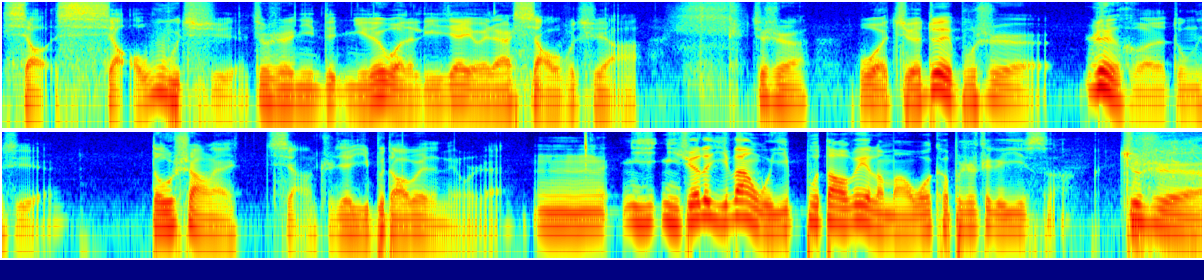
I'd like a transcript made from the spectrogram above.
小小误区，就是你对你对我的理解有一点小误区啊，就是我绝对不是任何的东西都上来想直接一步到位的那种人，嗯，你你觉得一万五一步到位了吗？我可不是这个意思啊，就是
